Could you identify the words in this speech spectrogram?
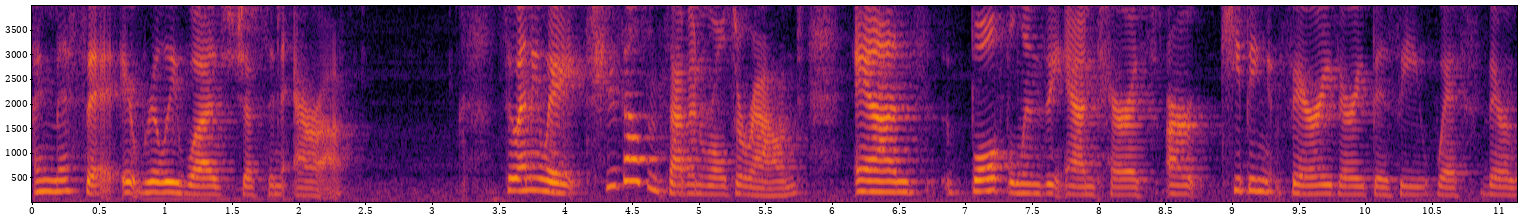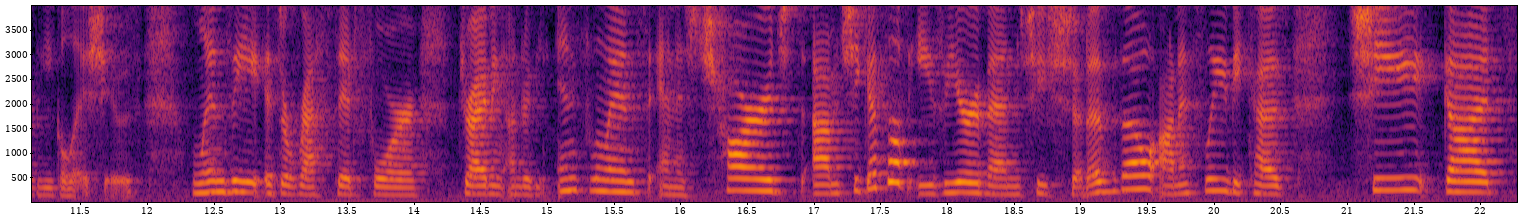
I miss it. It really was just an era. So, anyway, 2007 rolls around, and both Lindsay and Paris are keeping very, very busy with their legal issues. Lindsay is arrested for driving under the influence and is charged. Um, she gets off easier than she should have, though, honestly, because she got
